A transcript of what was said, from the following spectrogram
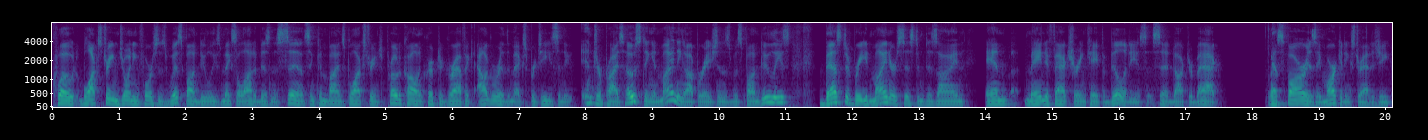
Quote, Blockstream joining forces with Spondoolies makes a lot of business sense and combines Blockstream's protocol and cryptographic algorithm expertise and enterprise hosting and mining operations with Spondoolies' best of breed miner system design and manufacturing capabilities, said Dr. Back. As far as a marketing strategy,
